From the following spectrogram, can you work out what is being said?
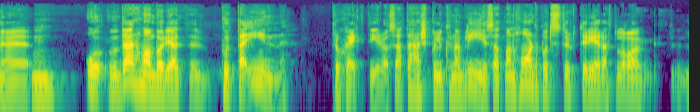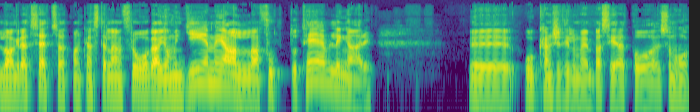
Eh, Mm. och, och där har man börjat putta in projekt i det, så att det här skulle kunna bli så att man har det på ett strukturerat lag, lagrat sätt så att man kan ställa en fråga. Ja, men ge mig alla fototävlingar och kanske till och med baserat på som har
